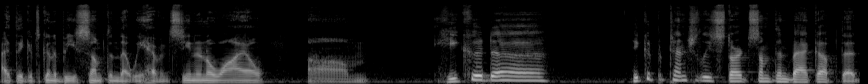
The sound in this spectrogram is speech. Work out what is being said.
I think it's going to be something that we haven't seen in a while. Um, he could uh, he could potentially start something back up that,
